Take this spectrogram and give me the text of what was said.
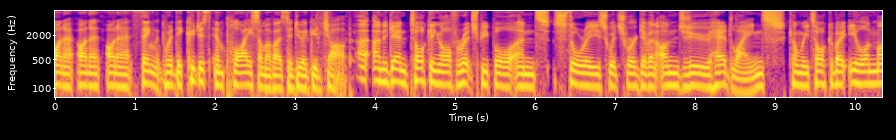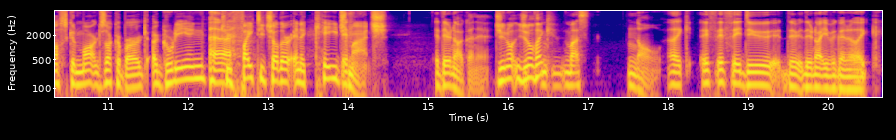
on a on a on a thing where they could just employ some of us to do a good job? A- And again, talking of rich people and stories which were given undue headlines, can we talk about Elon Musk and Mark Zuckerberg agreeing Uh, to fight each other in a cage match? They're not gonna. Do you not? Do you not think? Must no. Like if if they do, they're they're not even gonna like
